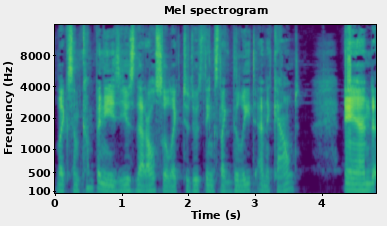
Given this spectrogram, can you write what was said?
like some companies use that also like to do things like delete an account. And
